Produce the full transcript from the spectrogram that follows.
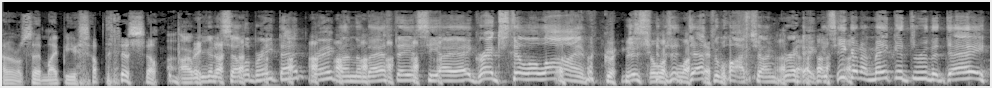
I don't know. So that might be something to celebrate. Are we going to celebrate that, Greg, on the last day of CIA? Greg's still alive. Greg's there's, still there's alive. a death watch on Greg. Is he going to make it through the day?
